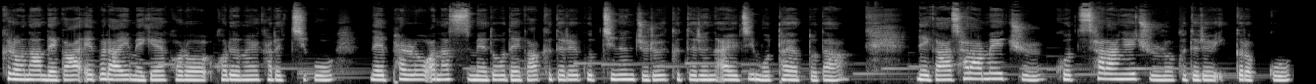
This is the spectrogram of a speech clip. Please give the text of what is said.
그러나 내가 에브라임에게 걸어, 걸음을 가르치고 내 팔로 안았음에도 내가 그들을 고치는 줄을 그들은 알지 못하였도다. 내가 사람의 줄, 곧 사랑의 줄로 그들을 이끌었고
